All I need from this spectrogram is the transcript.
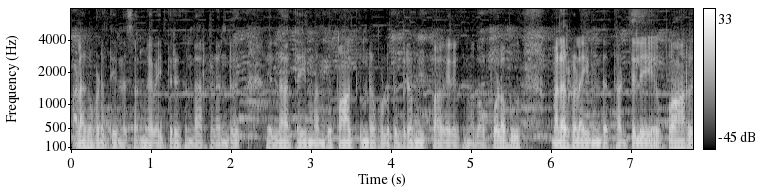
அழகுபடுத்தி இந்த சங்கை வைத்திருக்கின்றார்கள் என்று எல்லாத்தையும் வந்து பார்க்கின்ற பொழுது பிரமிப்பாக இருக்கின்றது. அவ்வளவு மலர்களையும் இந்த தட்டிலே எவ்வாறு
